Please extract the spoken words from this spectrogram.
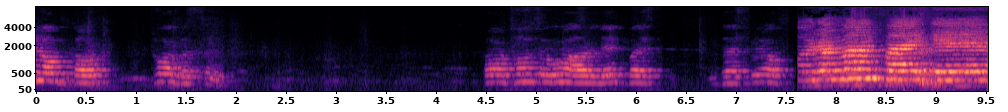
Children of God, to a person. For those who are led by the Spirit of Orang pakai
